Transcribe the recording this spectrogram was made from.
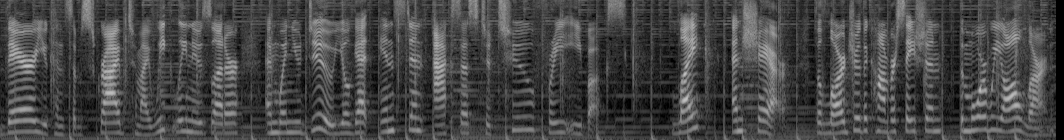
There, you can subscribe to my weekly newsletter, and when you do, you'll get instant access to two free ebooks. Like and share The larger the conversation, the more we all learn.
